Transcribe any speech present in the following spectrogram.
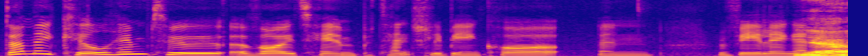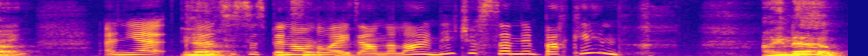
don't they kill him to avoid him potentially being caught and revealing anything? Yeah. And yet Yeah, Curtis has been all the way down the line. They just send him back in. I know.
